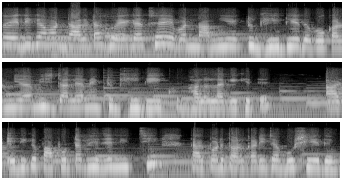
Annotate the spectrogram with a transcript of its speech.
তো এদিকে আমার ডালটা হয়ে গেছে, এবার নামিয়ে একটু ঘি দিয়ে দেবো, কারণ নিরামিষ ডালে আমি একটু ঘি দিই, খুব ভালো লাগে খেতে। আর এদিকে পাঁপড়টা ভেজে নিচ্ছি, তারপরে তরকারিটা বসিয়ে দেব।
